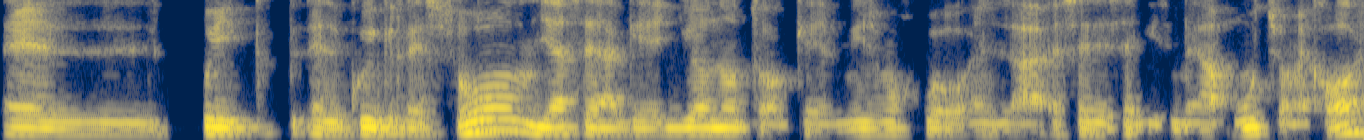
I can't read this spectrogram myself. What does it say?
el quick, el quick resume, ya sea que yo noto que el mismo juego en la Series X me va mucho mejor.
